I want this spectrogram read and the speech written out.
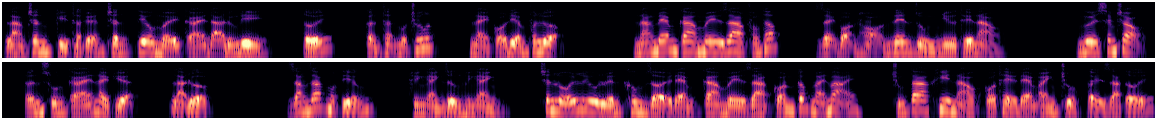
làm chân kỳ thật tuyển chân tiêu mấy cái đã đứng đi, tới, cẩn thận một chút, này có điểm phân lượng. Nàng đem ca mê ra phóng thấp, dạy bọn họ nên dùng như thế nào. Ngươi xem trọng, ấn xuống cái này kiện, là được. Giang giác một tiếng, hình ảnh dừng hình ảnh, chân lỗi lưu luyến không rời đem ca mê ra còn cấp mãi mãi, chúng ta khi nào có thể đem ảnh chụp tẩy ra tới.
